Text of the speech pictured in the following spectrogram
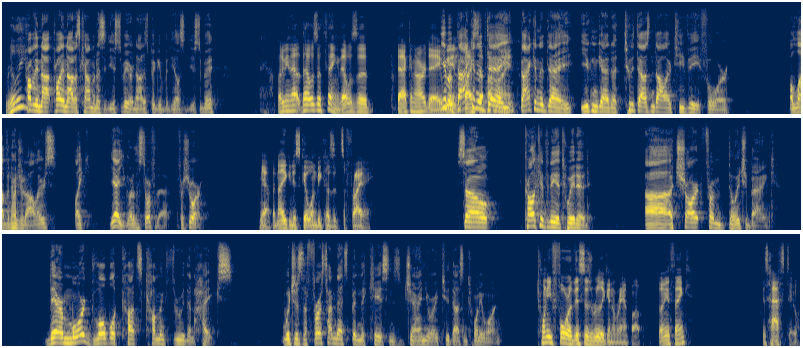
Really? Probably not probably not as common as it used to be, or not as big of a deal as it used to be. But I mean, that that was a thing. That was a back in our day. Yeah, we but back in the day, online. back in the day, you can get a two thousand dollar TV for eleven hundred dollars. Like, yeah, you go to the store for that for sure. Yeah, but now you can just get one because it's a Friday. So Carl Quintanilla tweeted uh, a chart from Deutsche Bank. There are more global cuts coming through than hikes, which is the first time that's been the case since January 2021. 24, this is really going to ramp up, don't you think? This has to.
